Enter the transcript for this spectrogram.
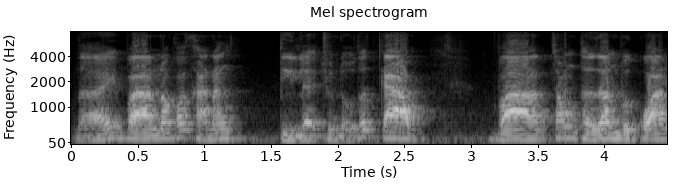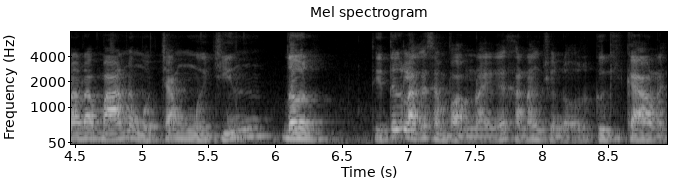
Đấy và nó có khả năng tỷ lệ chuyển đổi rất cao. Và trong thời gian vừa qua nó đã bán được 119 đơn. Thì tức là cái sản phẩm này cái khả năng chuyển đổi cực kỳ cao này.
